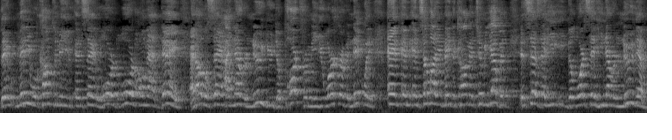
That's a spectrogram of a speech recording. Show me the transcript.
they, many will come to me and say, Lord, Lord, on that day. And I will say, I never knew you. Depart from me, you worker of iniquity. And, and, and somebody made the comment to me, yeah, but it says that he, the Lord said he never knew them.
